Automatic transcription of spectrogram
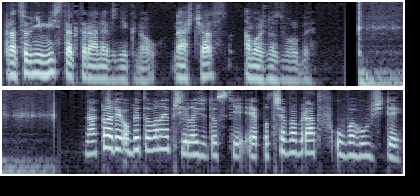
pracovní místa, která nevzniknou, náš čas a možnost volby. Náklady obětované příležitosti je potřeba brát v úvahu vždy,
